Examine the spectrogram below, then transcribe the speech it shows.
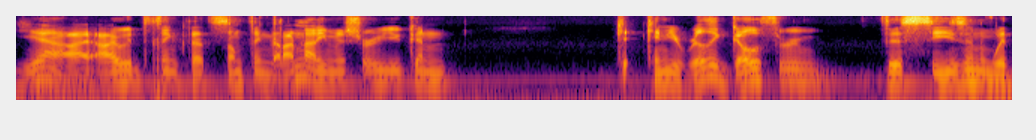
yeah, I, I would think that's something that I'm not even sure you. Can, can you really go through this season with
